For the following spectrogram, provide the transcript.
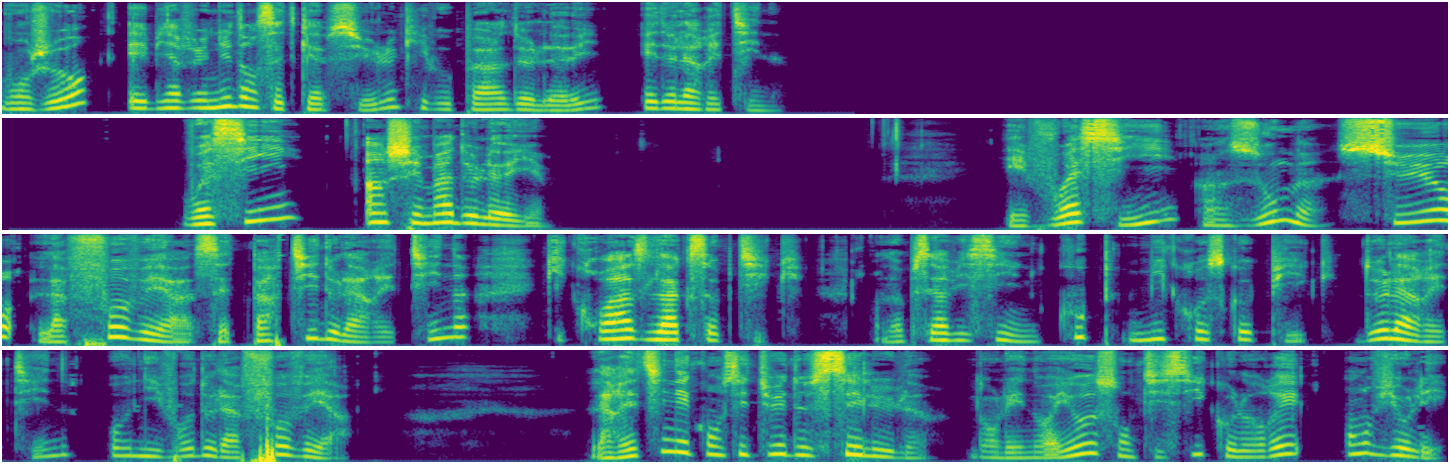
Bonjour et bienvenue dans cette capsule qui vous parle de l'œil et de la rétine. Voici un schéma de l'œil. Et voici un zoom sur la fovea, cette partie de la rétine qui croise l'axe optique. On observe ici une coupe microscopique de la rétine au niveau de la fovea. La rétine est constituée de cellules, dont les noyaux sont ici colorés en violet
